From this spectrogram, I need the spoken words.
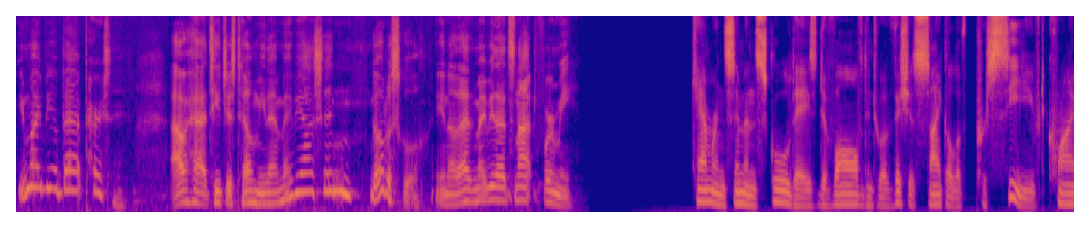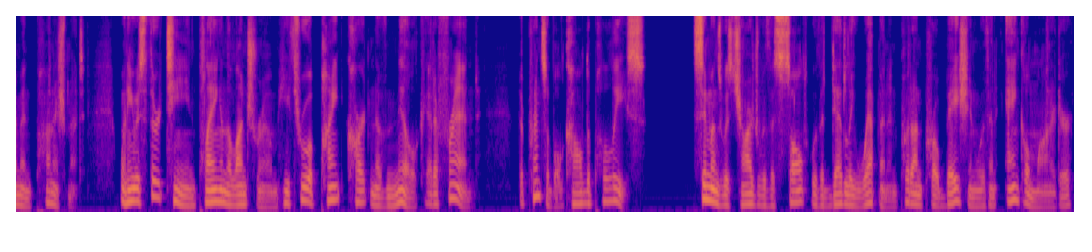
You might be a bad person. I've had teachers tell me that maybe I shouldn't go to school. You know, that maybe that's not for me. Cameron Simmons' school days devolved into a vicious cycle of perceived crime and punishment. When he was 13, playing in the lunchroom, he threw a pint carton of milk at a friend. The principal called the police. Simmons was charged with assault with a deadly weapon and put on probation with an ankle monitor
